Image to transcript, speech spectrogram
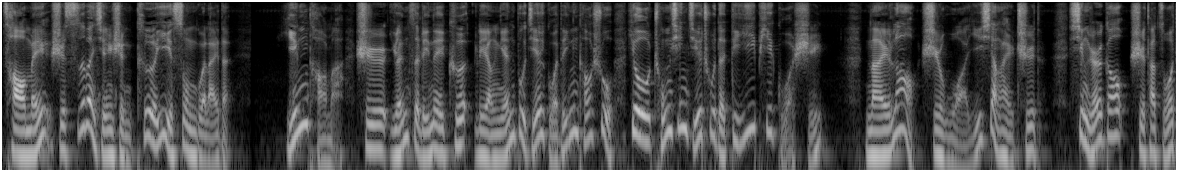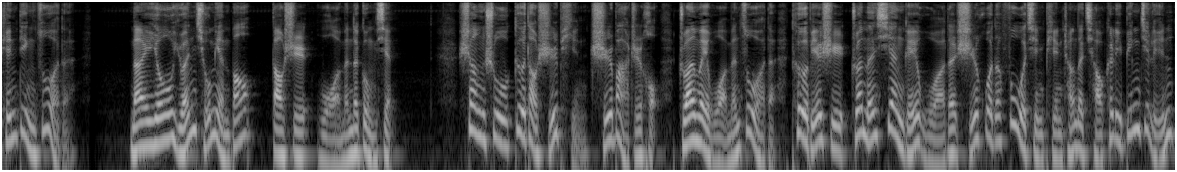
草莓是斯万先生特意送过来的。樱桃嘛，是园子里那棵两年不结果的樱桃树又重新结出的第一批果实。奶酪是我一向爱吃的，杏仁糕是他昨天定做的，奶油圆球面包倒是我们的贡献。上述各道食品吃罢之后，专为我们做的，特别是专门献给我的识货的父亲品尝的巧克力冰激凌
